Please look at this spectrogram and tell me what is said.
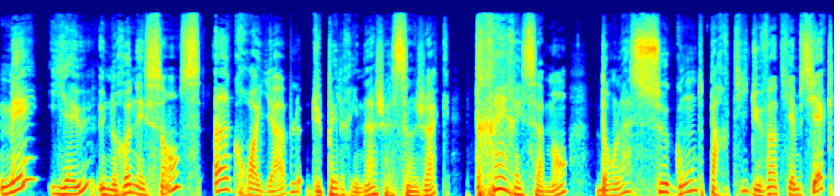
mais il y a eu une renaissance incroyable du pèlerinage à Saint-Jacques très récemment, dans la seconde partie du XXe siècle,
